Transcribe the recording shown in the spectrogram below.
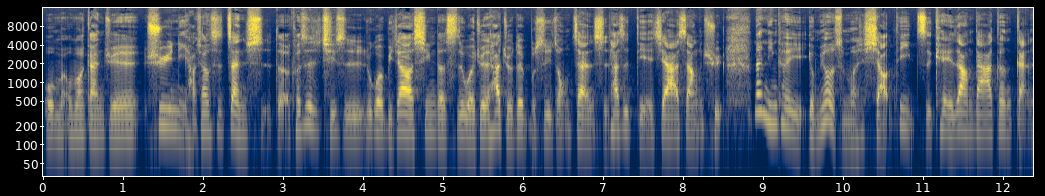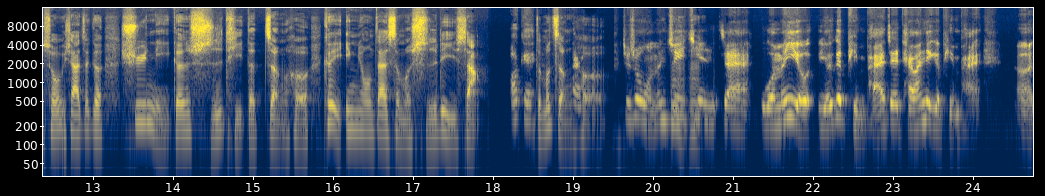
我们我们感觉虚拟好像是暂时的，可是其实如果比较新的思维，觉得它绝对不是一种暂时，它是叠加上去。那您可以有没有什么小例子，可以让大家更感受一下这个虚拟跟实体的整合，可以应用在什么实力上？OK，怎么整合？就是我们最近在，我们有有一个品牌在台湾的一个品牌，呃，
